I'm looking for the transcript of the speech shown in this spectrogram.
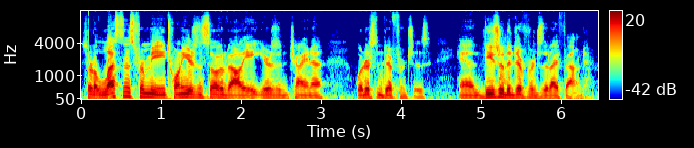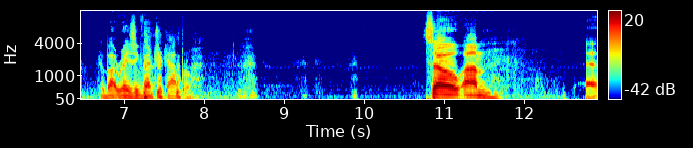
sort of lessons for me, 20 years in Silicon Valley, eight years in China. What are some differences? And these are the differences that I found about raising venture capital. So um, uh,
